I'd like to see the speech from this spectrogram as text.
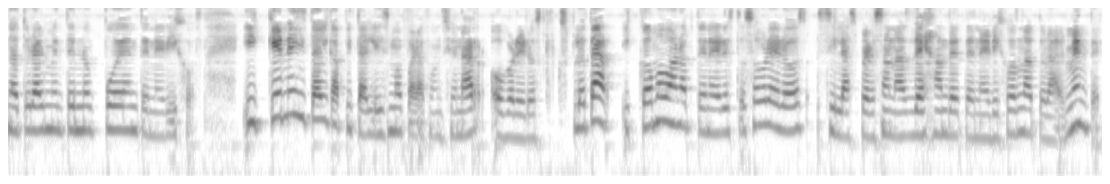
naturalmente no pueden tener hijos. ¿Y qué necesita el capitalismo para funcionar obreros que explotar. ¿Y cómo van a obtener estos obreros si las personas dejan de tener hijos naturalmente?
